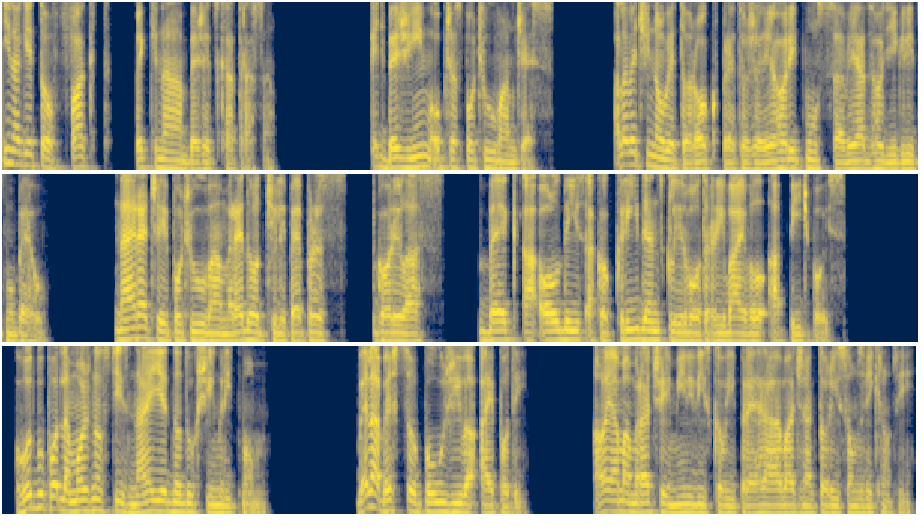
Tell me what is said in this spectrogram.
Inak je to fakt pekná bežecká trasa. Keď bežím, občas počúvam jazz. Ale väčšinou je to rok, pretože jeho rytmus sa viac hodí k rytmu behu. Najradšej počúvam Red Hot Chili Peppers, Gorillaz, Beck a oldies ako Creedence Clearwater Revival a Beach Boys. Hudbu podľa možností s najjednoduchším rytmom. Veľa bežcov používa iPody, ale ja mám radšej minidiskový prehrávač, na ktorý som zvyknutý.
